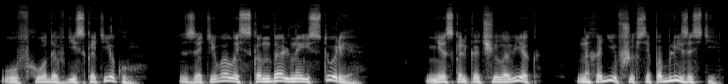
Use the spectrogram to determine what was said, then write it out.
У входа в дискотеку затевалась скандальная история. Несколько человек, находившихся поблизости,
